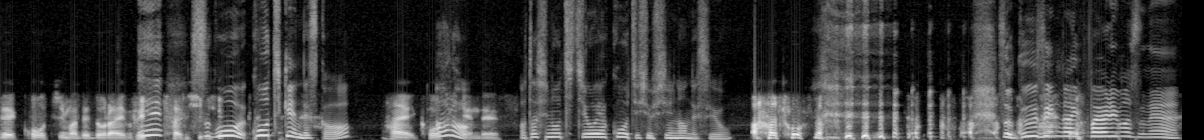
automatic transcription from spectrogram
で高知までドライブ行ったり。すごい高知県ですか？はい、高知県です。私の父親高知出身なんですよあ、そうなんですね。そう偶然がいっぱいありますね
